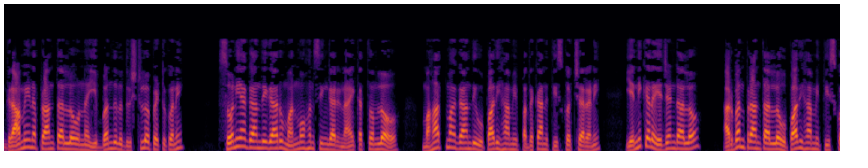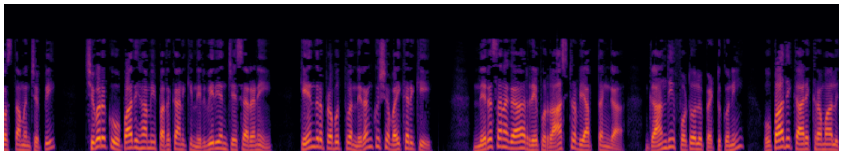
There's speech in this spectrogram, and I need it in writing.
గ్రామీణ ప్రాంతాల్లో ఉన్న ఇబ్బందులు దృష్టిలో పెట్టుకుని సోనియాగాంధీ గారు మన్మోహన్ సింగ్ గారి నాయకత్వంలో మహాత్మాగాంధీ ఉపాధి హామీ పథకాన్ని తీసుకొచ్చారని ఎన్నికల ఎజెండాలో అర్బన్ ప్రాంతాల్లో ఉపాధి హామీ తీసుకొస్తామని చెప్పి చివరకు ఉపాధి హామీ పథకానికి నిర్వీర్యం చేశారని కేంద్ర ప్రభుత్వ నిరంకుశ వైఖరికి నిరసనగా రేపు రాష్ట్ర వ్యాప్తంగా గాంధీ ఫోటోలు పెట్టుకుని ఉపాధి కార్యక్రమాలు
